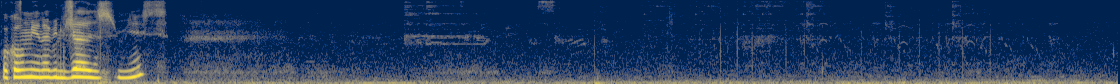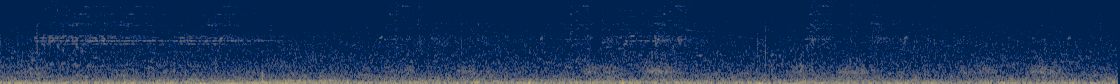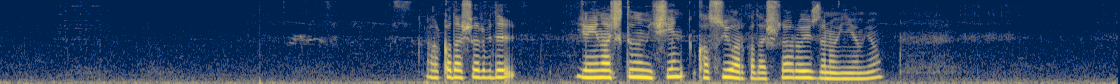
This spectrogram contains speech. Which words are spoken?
Bakalım yenebileceğiz miyiz? Arkadaşlar bir de yayın açtığım için kasıyor arkadaşlar. O yüzden oynayamıyorum.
